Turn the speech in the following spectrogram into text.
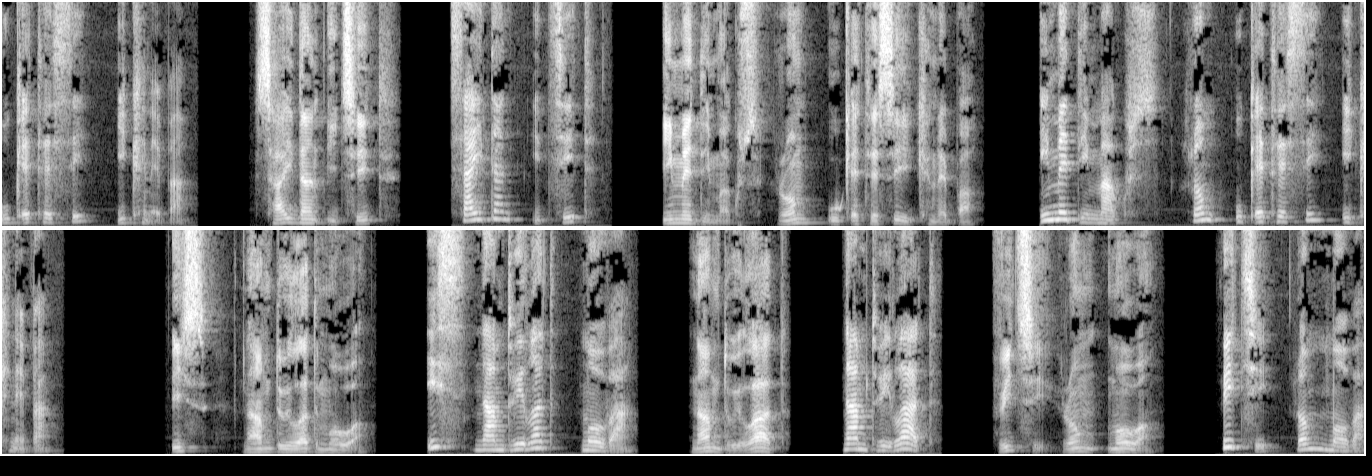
უკეთესი იქნება საიდან იცით? საიდან იცით? იმედი მაქვს რომ უკეთესი იქნება. იმედი მაქვს რომ უკეთესი იქნება. ის ნამდვილად მოვა. ის ნამდვილად მოვა. ნამდვილად? ნამდვილად. ვიცი რომ მოვა. ვიცი რომ მოვა.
